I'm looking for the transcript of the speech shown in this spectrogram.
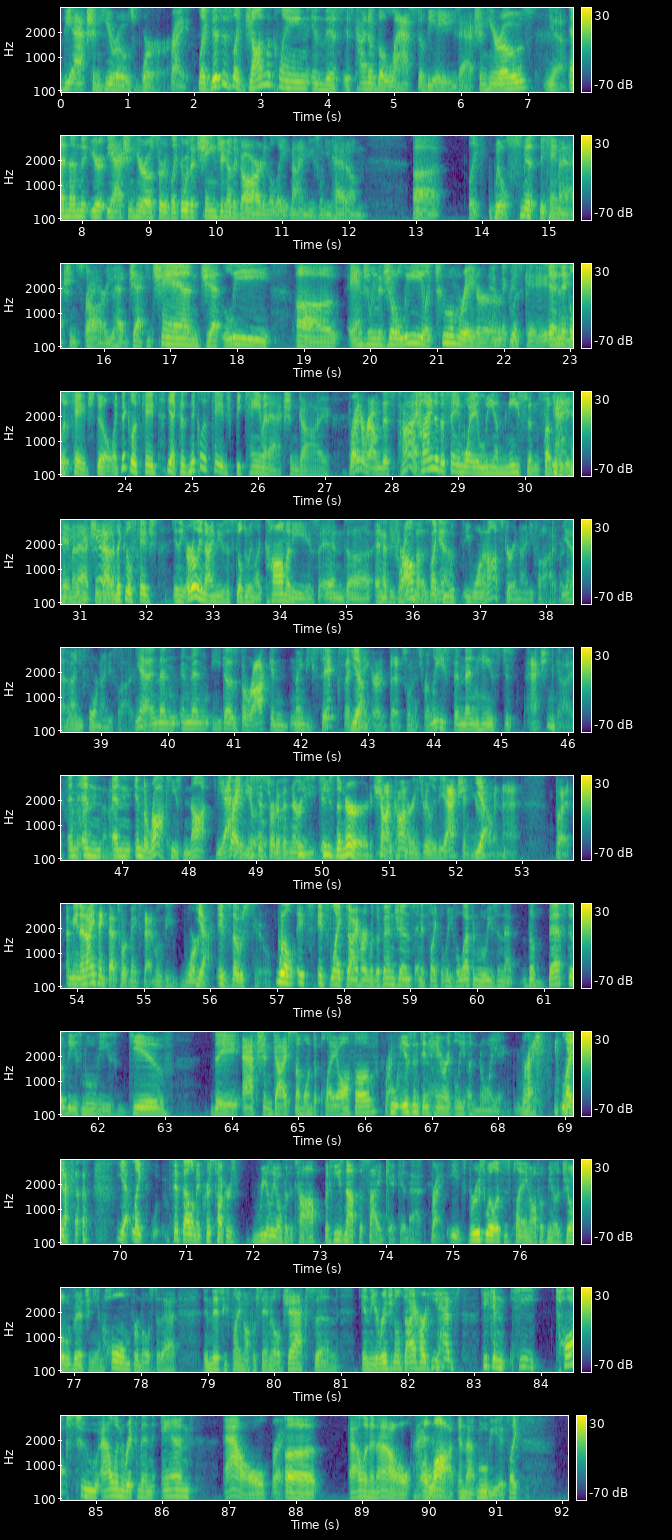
the action heroes were. right? Like this is like John McClane in this is kind of the last of the '80s action heroes. Yeah, and then the your the action heroes sort of like there was a changing of the guard in the late 90s when you had um uh like Will Smith became an action star. You had Jackie Chan, Jet Li, uh Angelina Jolie, like Tomb Raider and Nicolas Cage, and Nicolas Cage still. Like Nicolas Cage, yeah, cuz Nicolas Cage became an action guy right around this time. kind of the same way Liam Neeson suddenly became an action Yeah. guy. Nicolas Cage in the early '90s is still doing like comedies and uh, and Heavy dramas. dramas, Like he would, he won an Oscar in '95, I Yeah. think, '94, '95. Yeah, and then and then he does The Rock in '96, I Yeah. think, or that's when it's released, and then he's just action guy for And the rest and of the and in The Rock, he's not the action right, he's hero. just sort of a He- nerdy. he's the nerd. Sean Connery's really the action hero Yeah. in that. But I mean, and I think that's what makes that movie work. Yeah, it's, those two. Well, it's it's like Die Hard with a Vengeance, and it's like the Lethal Weapon movies in that the best of these movies give the action guy someone to play off of who Right. isn't inherently annoying. Right. Like, Yeah. yeah, like Fifth Element, Chris Tucker's really over the top, but he's not the sidekick in that. Right. It's Bruce Willis is playing off of Milla Jovovich and Ian Holm for most of that. In this, he's playing off of Samuel Jackson. In the original Die Hard, he has he can he talks to Alan Rickman and Al, Right. uh, Alan and Al a lot in that movie. It's like,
